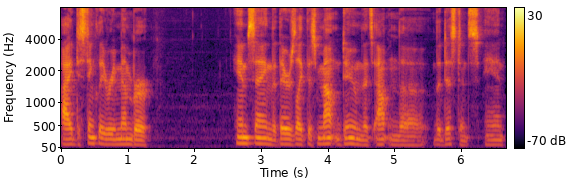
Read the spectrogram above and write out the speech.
I distinctly remember him saying that there's like this Mount Doom that's out in the, the distance, and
